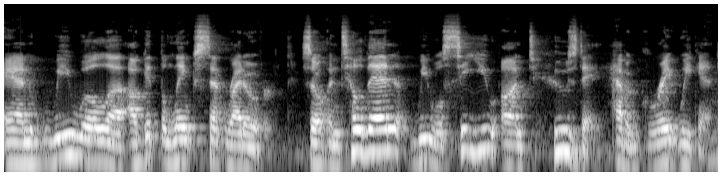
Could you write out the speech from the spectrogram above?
And we will uh, I'll get the link sent right over. So until then, we will see you on Tuesday. Have a great weekend.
